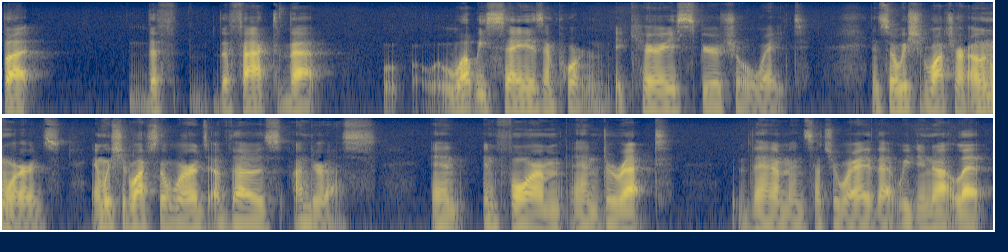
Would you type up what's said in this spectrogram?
But the the fact that what we say is important. It carries spiritual weight. And so we should watch our own words and we should watch the words of those under us and inform and direct them in such a way that we do not let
